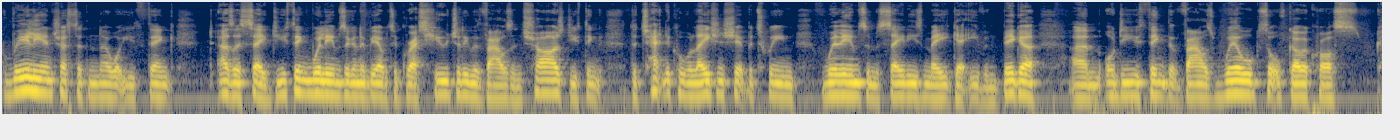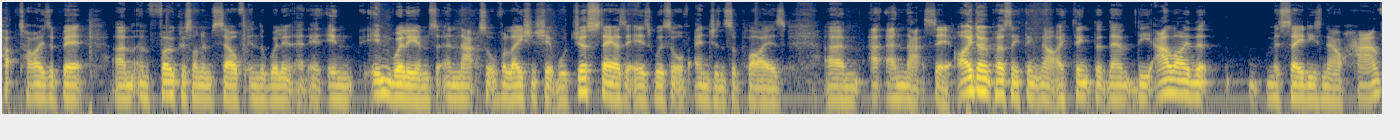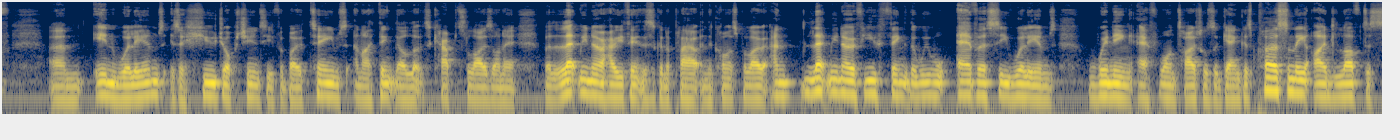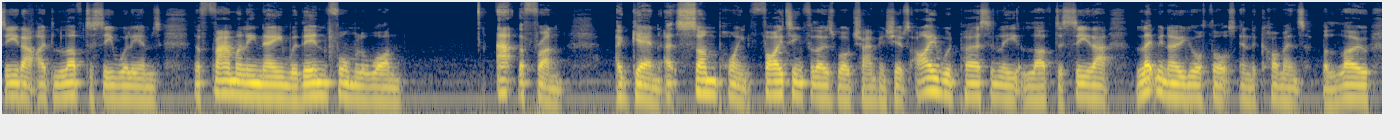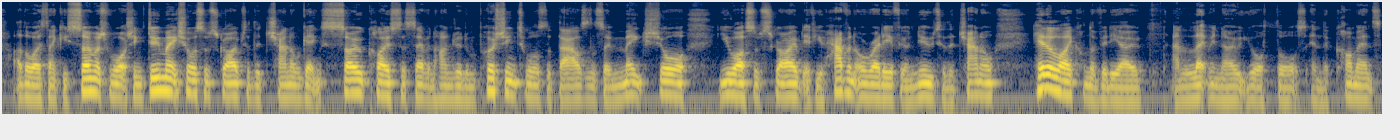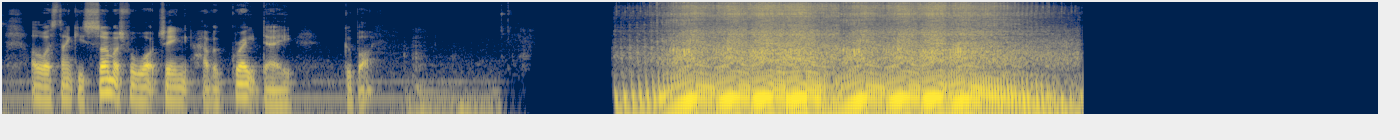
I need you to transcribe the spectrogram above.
Really interested to know what you think as I say, do you think Williams are going to be able to progress hugely with Vowles in charge? Do you think the technical relationship between Williams and Mercedes may get even bigger? Um, or do you think that Vowles will sort of go across cut ties a bit um, and focus on himself in the William in in Williams, and that sort of relationship will just stay as it is with sort of engine suppliers, um, and that's it. I don't personally think that. I think that the ally that Mercedes now have um, in Williams is a huge opportunity for both teams, and I think they'll look to capitalise on it. But let me know how you think this is going to play out in the comments below, and let me know if you think that we will ever see Williams winning F1 titles again. Because personally, I'd love to see that. I'd love to see Williams, the family name within Formula One, at the front again at some point fighting for those world championships. I would personally love to see that. Let me know your thoughts in the comments below. Otherwise thank you so much for watching. Do make sure to subscribe to the channel. We're getting so close to 700 and pushing towards the thousand so make sure you are subscribed if you haven't already if you're new to the channel. Hit a like on the video and let me know your thoughts in the comments. Otherwise thank you so much for watching. Have a great day. Goodbye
